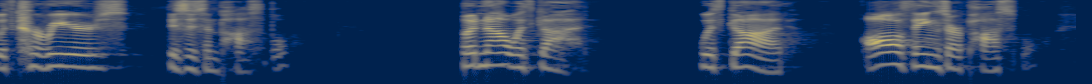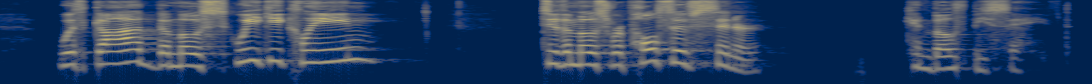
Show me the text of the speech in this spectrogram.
with careers, this is impossible. But not with God. With God, all things are possible. With God, the most squeaky clean to the most repulsive sinner can both be saved.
